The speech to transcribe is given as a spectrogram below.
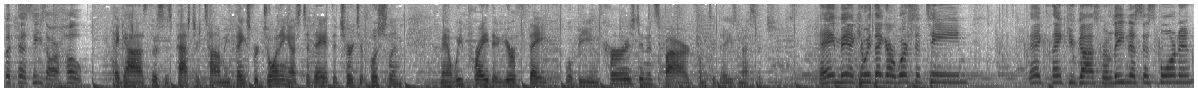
Because he's our hope. Hey guys, this is Pastor Tommy. Thanks for joining us today at the church at Bushland. Man, we pray that your faith will be encouraged and inspired from today's message. Amen. Can we thank our worship team? Thank, thank you guys for leading us this morning.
